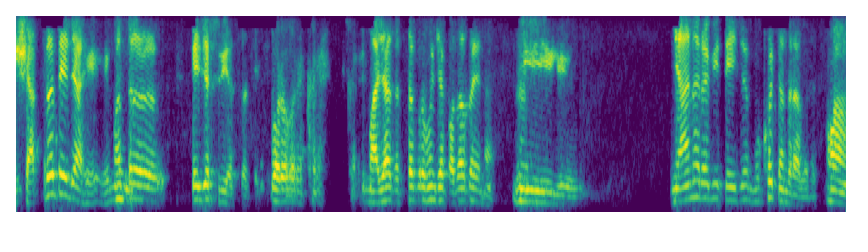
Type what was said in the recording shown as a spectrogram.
शास्त्रतेज आहे हे मात्र तेजस्वी असतं ते. बरोबर आहे खरं आहे, आहे. माझ्या दत्तप्रभूंच्या पदात आहे ना हम्म. की ज्ञानरवी तेज मुखचंद्रावर हा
